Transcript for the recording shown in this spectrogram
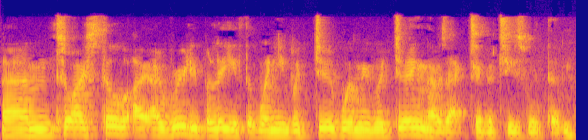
Um, so I still, I, I, really believe that when you would do, when we were doing those activities with them,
